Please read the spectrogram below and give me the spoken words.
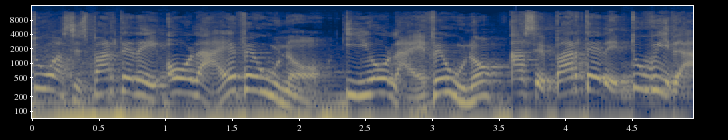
Tú haces parte de Hola F1 y Hola F1 hace parte de tu vida.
